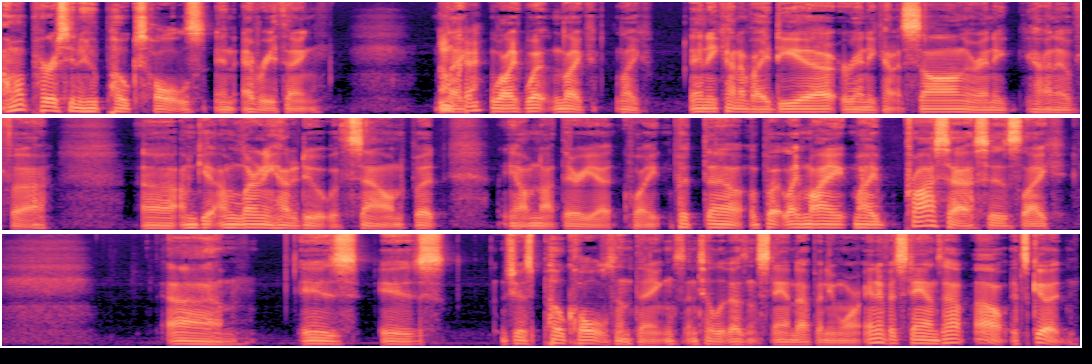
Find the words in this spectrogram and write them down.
I'm a person who pokes holes in everything. Like, Okay. well, like what, like, like any kind of idea or any kind of song or any kind of. Uh, uh, I'm get, I'm learning how to do it with sound, but you know, I'm not there yet quite. But uh, but like my my process is like, um, is is just poke holes in things until it doesn't stand up anymore. And if it stands up, oh, it's good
